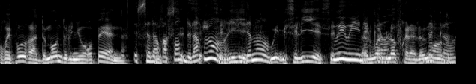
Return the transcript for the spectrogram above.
pour répondre à la demande de l'Union européenne. Ça leur Donc rapporte de l'argent, évidemment. Oui, mais c'est lié. C'est oui, oui, la loi de l'offre et la demande.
